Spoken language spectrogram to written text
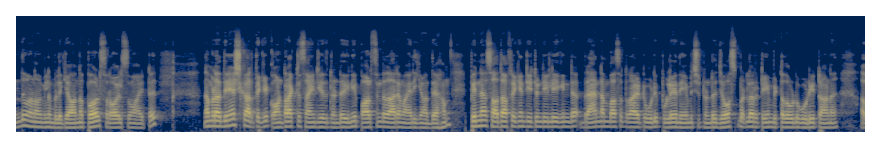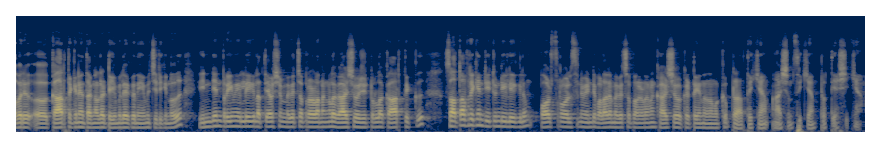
എന്ത് വേണമെങ്കിലും വിളിക്കാവുന്ന പേൾസ് റോയൽസുമായിട്ട് നമ്മുടെ ദിനേശ് കാർത്തിക് കോൺട്രാക്ട് സൈൻ ചെയ്തിട്ടുണ്ട്. ഇനി പാൾസിന്റെ താരമായിരിക്കും അദ്ദേഹം. പിന്നെ സൗത്ത് ആഫ്രിക്കൻ ടി ട്വന്റി ലീഗിന്റെ ബ്രാൻഡ് അംബാസഡർ ആയിട്ട് കൂടി പുള്ളിയെ നിയമിച്ചിട്ടുണ്ട്. ജോസ് ബട്ട്ലർ ടീം വിട്ടതോട് കൂടിയിട്ടാണ് അവർ കാർത്തിക്കിനെ തങ്ങളുടെ ടീമിലേക്ക് നിയമിച്ചിരിക്കുന്നത്. ഇന്ത്യൻ പ്രീമിയർ ലീഗിൽ അത്യാവശ്യം മികച്ച പ്രകടനങ്ങൾ കാഴ്ചവെച്ചിട്ടുള്ള Karthik South African T twenty ലീഗിലും പോൾസ് റോയൽസിന് വേണ്ടി വളരെ മികച്ച പ്രകടനം കാഴ്ചവെക്കട്ടെ എന്ന് നമുക്ക് പ്രാർത്ഥിക്കാം ആശംസിക്കാം പ്രത്യാശിക്കാം.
